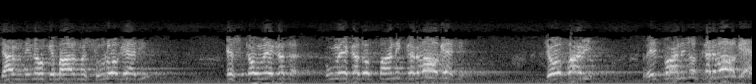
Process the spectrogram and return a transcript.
چند دنوں کے بعد مشہور ہو گیا جی۔ اس کنویں کا کنویں کا تو پانی کڑوا ہو گیا جی۔ جو پانی بھائی پانی تو کڑوا ہو گیا۔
